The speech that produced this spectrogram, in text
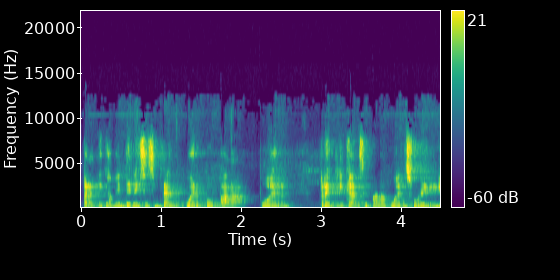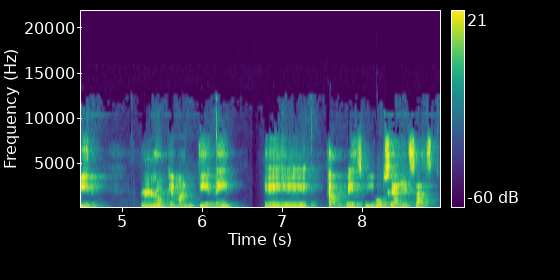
prácticamente necesita el cuerpo para poder replicarse, para poder sobrevivir. Lo que mantiene eh, tal vez vivo sean esas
